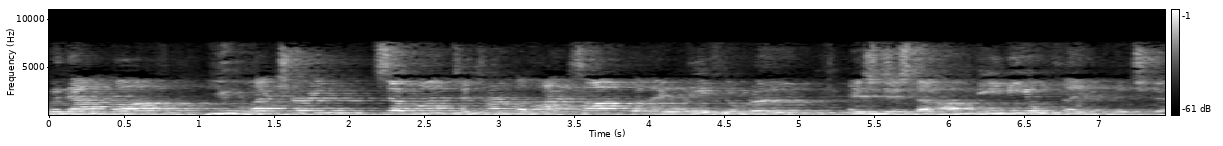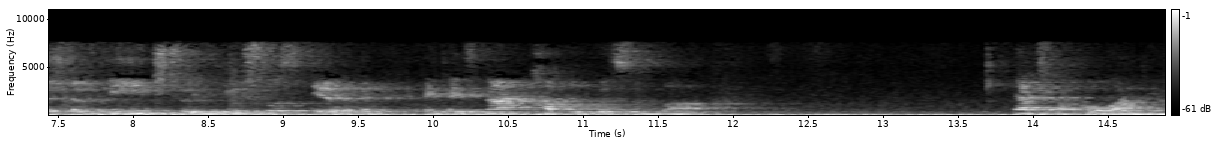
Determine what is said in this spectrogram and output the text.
Without love, you lecturing someone to turn the lights off when they leave the room is just a, a menial thing. It's just a means to a useless end if it's not coupled with some love. That's the whole idea.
